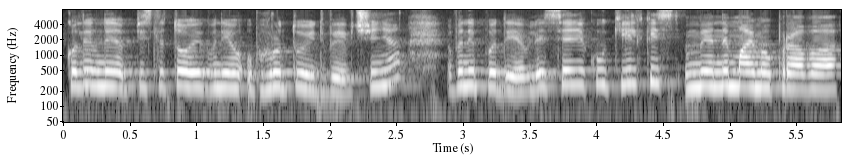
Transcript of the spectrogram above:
Коли вони після того, як вони обґрунтують вивчення, вони подивляться, яку кількість. Ми не маємо права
